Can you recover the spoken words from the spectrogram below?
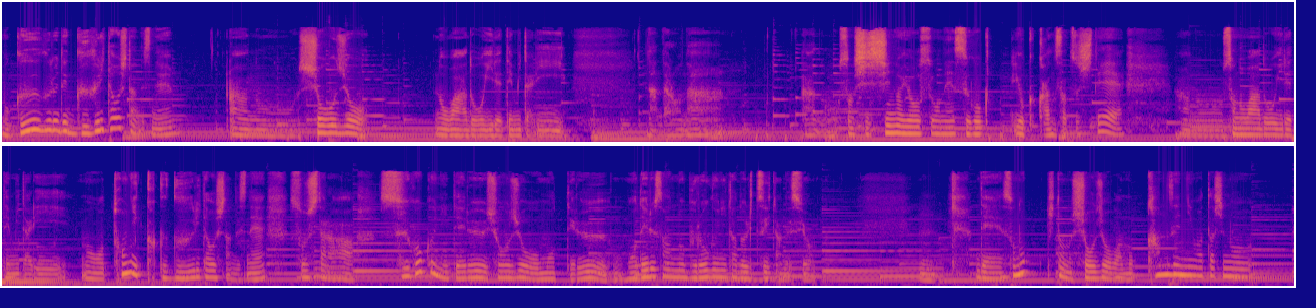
もう Google でググり倒したんですね。あの症状のワードを入れてみたりなんだろうな。あのその失神の様子をねすごくよく観察してあのそのワードを入れてみたりもうとにかくグーり倒したんですね。そしたらすごく似てる症状を持ってるモデルさんのブログにたどり着いたんですよ。うん、でその人の症状はもう完全に私の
